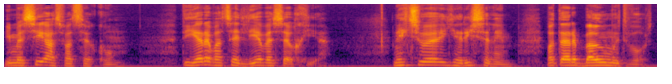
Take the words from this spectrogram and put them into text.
die Messias wat sou kom, die Here wat sy lewe sou gee. Net so Jerusalem wat herbou moet word.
